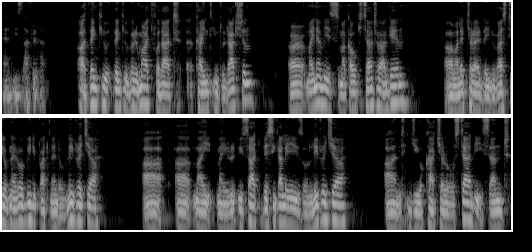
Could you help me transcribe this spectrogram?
and East Africa. thank you, thank you very much for that kind introduction. Uh, my name is Makau Kitata again. I'm a lecturer at the University of Nairobi, Department of Literature. Uh, uh, my, my research basically is on literature and geocultural studies. And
